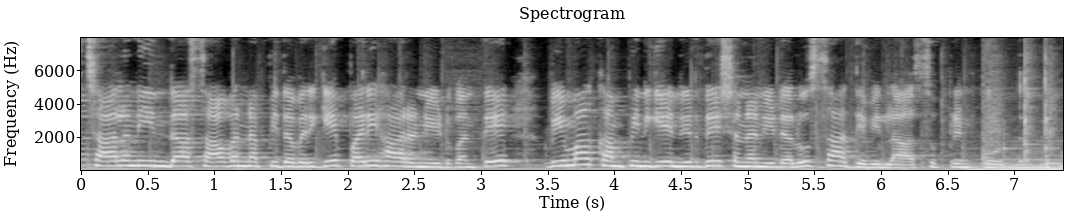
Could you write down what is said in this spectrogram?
ಚಾಲನೆಯಿಂದ ಸಾವನ್ನಪ್ಪಿದವರಿಗೆ ಪರಿಹಾರ ನೀಡುವಂತೆ ವಿಮಾ ಕಂಪನಿಗೆ ನಿರ್ದೇಶನ ನೀಡಲು ಸಾಧ್ಯವಿಲ್ಲ ಸುಪ್ರೀಂ ಕೋರ್ಟ್.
